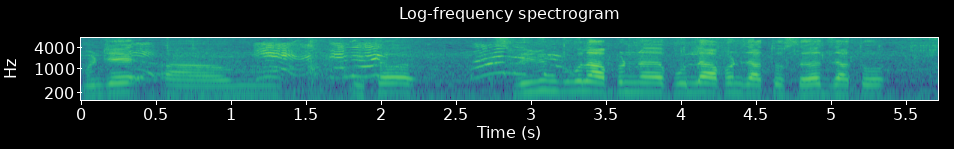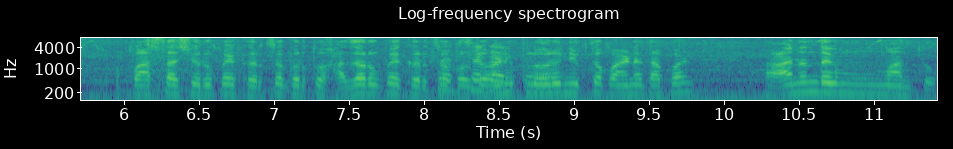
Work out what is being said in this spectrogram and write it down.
म्हणजे इथं स्विमिंग पूल आपण पूलला आपण जातो सहज जातो. पाच सहाशे रुपये खर्च करतो हजार रुपये खर्च करतो आणि. क्लोरीनयुक्त पाण्यात आपण आनंद मानतो.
